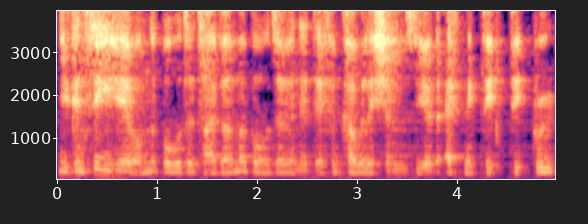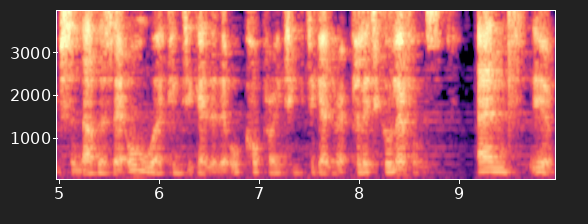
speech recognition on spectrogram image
you can see here on the border, Thai Burma border and the different coalitions, you know, the ethnic groups and others, they're all working together. They're all cooperating together at political levels. And, you know,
